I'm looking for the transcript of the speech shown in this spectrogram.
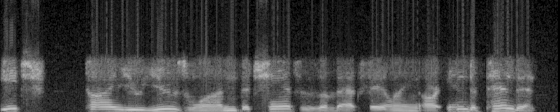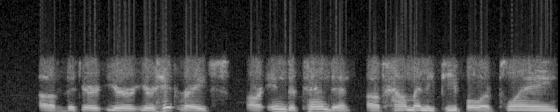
Each time you use one, the chances of that failing are independent of the your your, your hit rates are independent of how many people are playing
